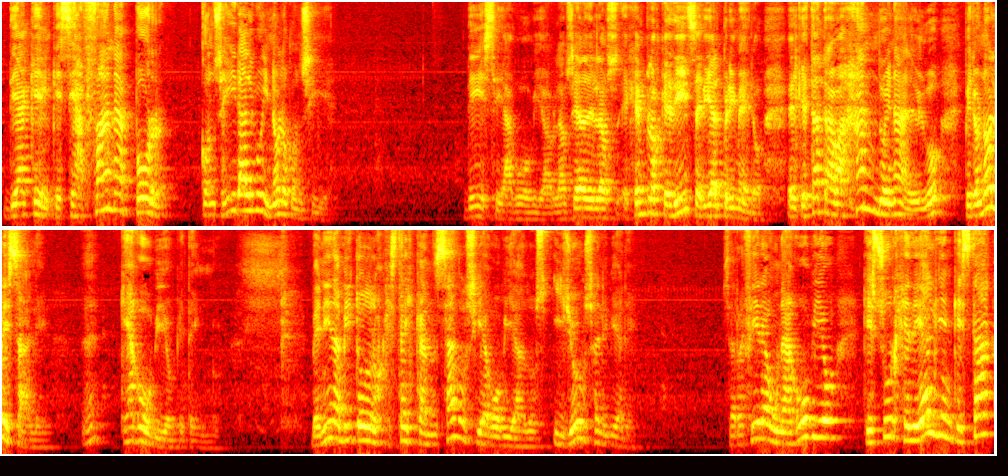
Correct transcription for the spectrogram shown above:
de aquel que se afana por conseguir algo y no lo consigue de ese agobio habla. O sea, de los ejemplos que di sería el primero. El que está trabajando en algo, pero no le sale. ¿eh? Qué agobio que tengo. Venid a mí todos los que estáis cansados y agobiados, y yo os aliviaré. Se refiere a un agobio que surge de alguien que está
